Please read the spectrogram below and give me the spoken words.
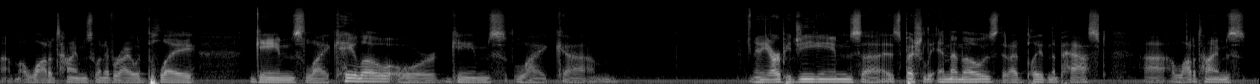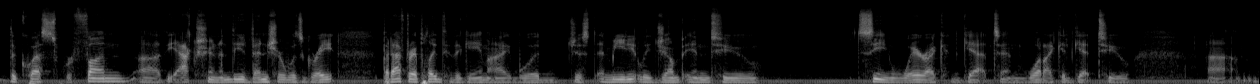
Um, a lot of times, whenever I would play games like Halo or games like um, any RPG games, uh, especially MMOs that I'd played in the past, uh, a lot of times the quests were fun, uh, the action and the adventure was great. But after I played through the game, I would just immediately jump into seeing where I could get and what I could get to. Um,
